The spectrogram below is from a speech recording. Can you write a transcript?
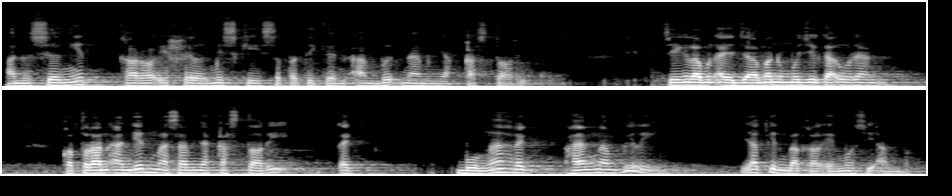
anu sengit karo ihil miski sapertikeun ambeuna minyak kastori. Sehingga lamun aya zaman memuji ka orang kotoran anjing masa minyak kastori rek bunga rek hayang nampili yakin bakal emosi ambek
